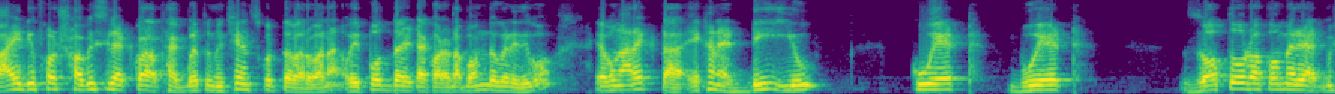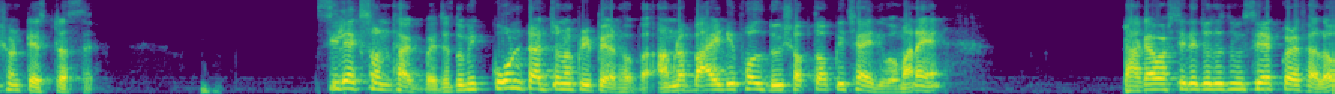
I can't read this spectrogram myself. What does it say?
বাই ডিফল্ট সবই সিলেক্ট করা থাকবে, তুমি চেঞ্জ করতে পারবা না। ওই পদ্মারিটা করাটা বন্ধ করে দিব। এবং আরেকটা, এখানে ডি ইউ কুয়েট, বুয়েট, যত রকমের অ্যাডমিশন টেস্ট আছে সিলেকশন থাকবে যে তুমি কোনটার জন্য প্রিপেয়ার হবা। আমরা বাই ডিফল্ট দুই সপ্তাহ পিছাই দিব। মানে ঢাকা ভার্সিটি যদি তুমি সিলেক্ট করে ফেলো,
